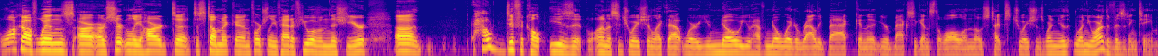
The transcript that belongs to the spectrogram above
Walk-off wins are, are certainly hard to, to stomach. Unfortunately, you've had a few of them this year. Uh, how difficult is it on a situation like that where you know you have no way to rally back and uh, your back's against the wall on those type situations when you when you are the visiting team?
